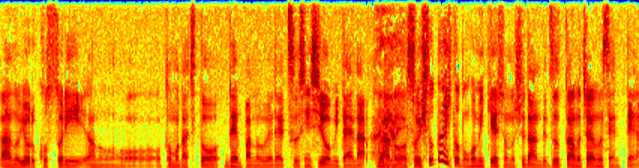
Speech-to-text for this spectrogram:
あの、夜こっそり、あの、友達と電波の上で通信しようみたいな、はいはい。あの、そういう人対人とのコミュニケーションの手段でずっとアマチュア無線って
